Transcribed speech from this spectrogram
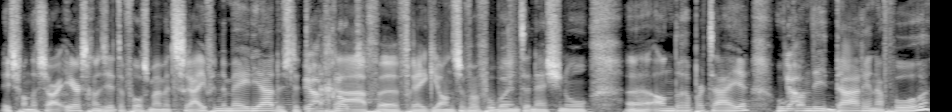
is Van der Sar eerst gaan zitten volgens mij met schrijvende media. Dus de Ja, Telegraaf, eh Freek Jansen van Voetbal International, eh, andere partijen. Hoe Ja. kwam die daarin naar voren?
